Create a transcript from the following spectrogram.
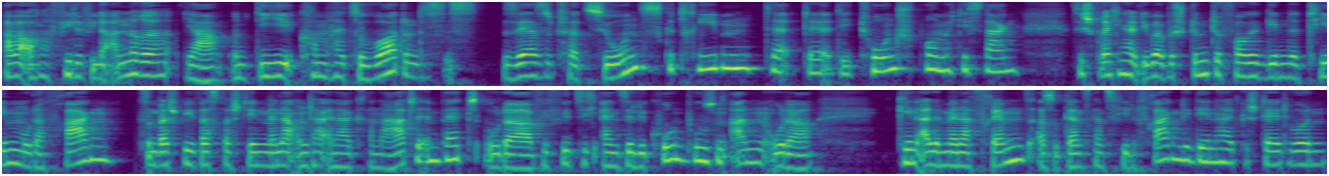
aber auch noch viele, viele andere. Ja, und die kommen halt zu Wort und es ist sehr situationsgetrieben, der, der, die Tonspur, möchte ich sagen. Sie sprechen halt über bestimmte vorgegebene Themen oder Fragen. Zum Beispiel, was verstehen Männer unter einer Granate im Bett? Oder wie fühlt sich ein Silikonbusen an? Oder gehen alle Männer fremd? Also ganz, ganz viele Fragen, die denen halt gestellt wurden.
